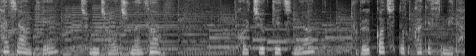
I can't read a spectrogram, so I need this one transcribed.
타지 않게 좀 저어주면서 걸쭉해지면 불을 꺼주도록 하겠습니다.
